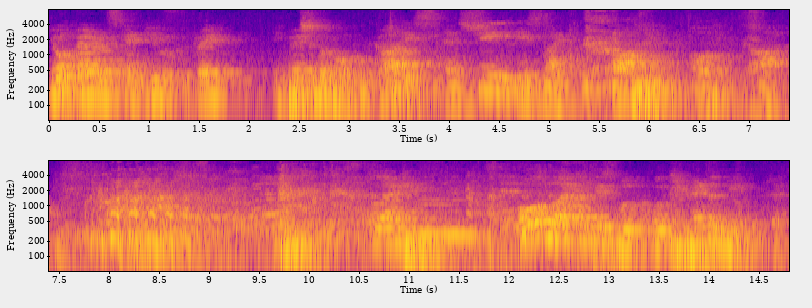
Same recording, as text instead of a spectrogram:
your parents can give a great impression of who God is, and she is like the daughter of God. like all my aunties would, would threaten me that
